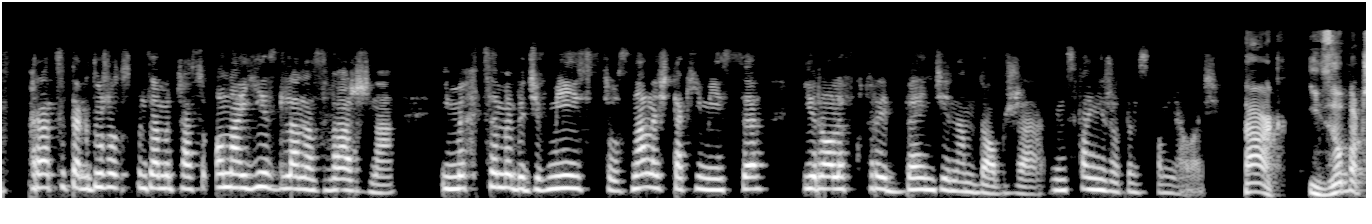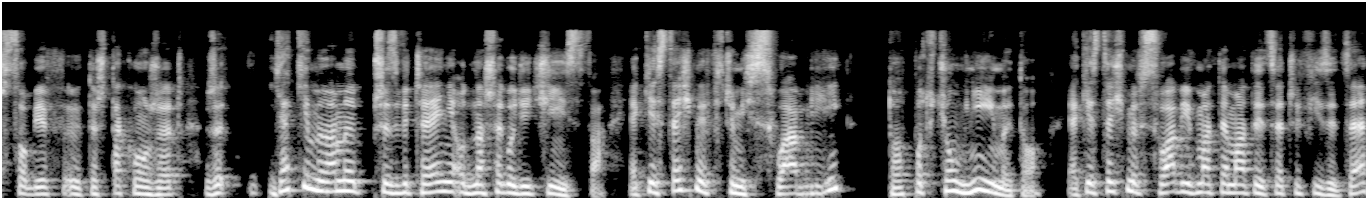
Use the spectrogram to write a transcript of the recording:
w pracy tak dużo spędzamy czasu, ona jest dla nas ważna i my chcemy być w miejscu, znaleźć takie miejsce i rolę, w której będzie nam dobrze. Więc fajnie, że o tym wspomniałeś. Tak, i zobacz sobie też taką rzecz, że jakie my mamy przyzwyczajenie od naszego dzieciństwa. Jak jesteśmy w czymś słabi, to podciągnijmy to. Jak jesteśmy w słabi w matematyce czy fizyce,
